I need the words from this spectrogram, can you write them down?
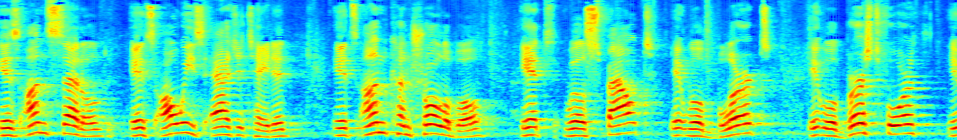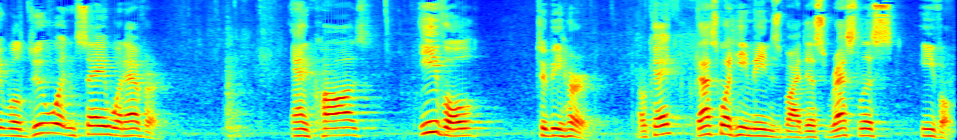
is unsettled, it's always agitated, it's uncontrollable, it will spout, it will blurt, it will burst forth, it will do and say whatever, and cause evil to be heard. Okay? That's what he means by this restless evil.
